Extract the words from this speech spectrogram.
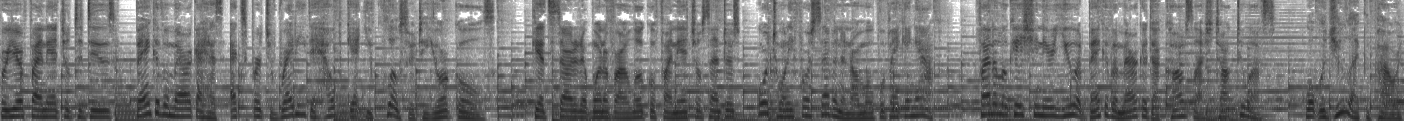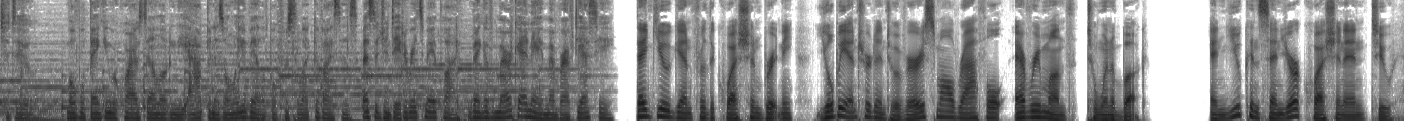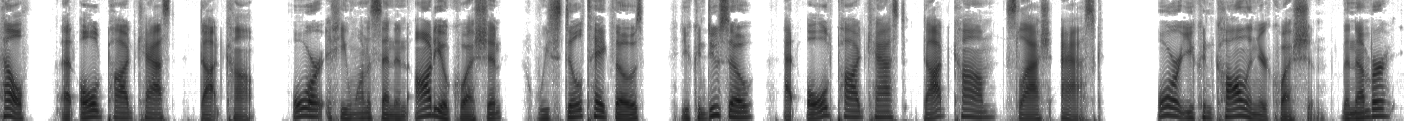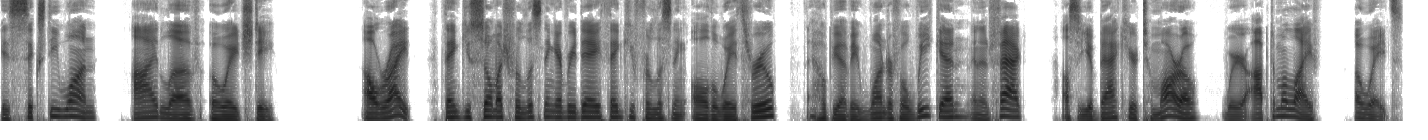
For your financial to-dos, Bank of America has experts ready to help get you closer to your goals. Get started at one of our local financial centers or 24-7 in our mobile banking app. Find a location near you at bankofamerica.com slash talk to us. What would you like the power to do? Mobile banking requires downloading the app and is only available for select devices. Message and data rates may apply. Bank of America and a member FDIC. Thank you again for the question, Brittany. You'll be entered into a very small raffle every month to win a book. And you can send your question in to health at oldpodcast.com. Or if you want to send an audio question, we still take those. You can do so at oldpodcast.com slash ask. Or you can call in your question. The number is 61 I love OHD. All right. Thank you so much for listening every day. Thank you for listening all the way through. I hope you have a wonderful weekend. And in fact, I'll see you back here tomorrow where your optimal life awaits.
